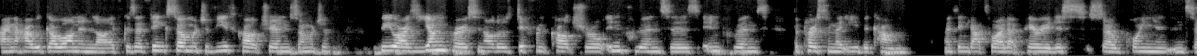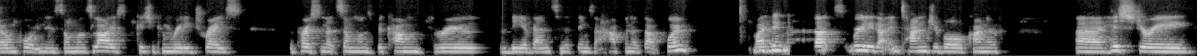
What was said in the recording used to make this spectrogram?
kind of how we go on in life because i think so much of youth culture and so much of who you are as a young person all those different cultural influences influence the person that you become i think that's why that period is so poignant and so important in someone's life because you can really trace the person that someone's become through the events and the things that happen at that point but i think mm-hmm. that's really that intangible kind of uh, history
